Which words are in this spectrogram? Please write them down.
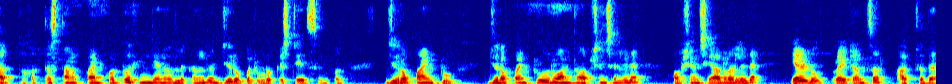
ಹತ್ತು. ಹತ್ತು ಸ್ಥಾನಕ್ಕೆ ಪಾಯಿಂಟ್ ಕೊಟ್ಟು ಹಿಂಗೇನು ಇರ್ಲಿಕ್ಕಂದ್ರೆ ಜೀರೋ ಕೊಟ್ಬಿಡೋಕೆ ಇಷ್ಟೇ ಇದು simple zero point two zero point two ಇರುವಂಥ ಆಪ್ಷನ್ಸ್ ಅಲ್ಲಿದೆ ಆಪ್ಷನ್ಸ್ ಎರಡರಲ್ಲಿದೆ. ಎರಡು ರೈಟ್ ಆನ್ಸರ್ ಆಗ್ತದೆ.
